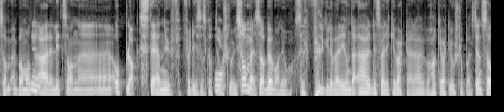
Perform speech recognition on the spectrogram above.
som på en måte mm. er en litt sånn uh, opplagt sted nå for de som skal til ja. Oslo. I sommer så bør man jo selvfølgelig være innom der. Jeg har dessverre ikke vært der, jeg har ikke vært i Oslo på en stund. Så,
